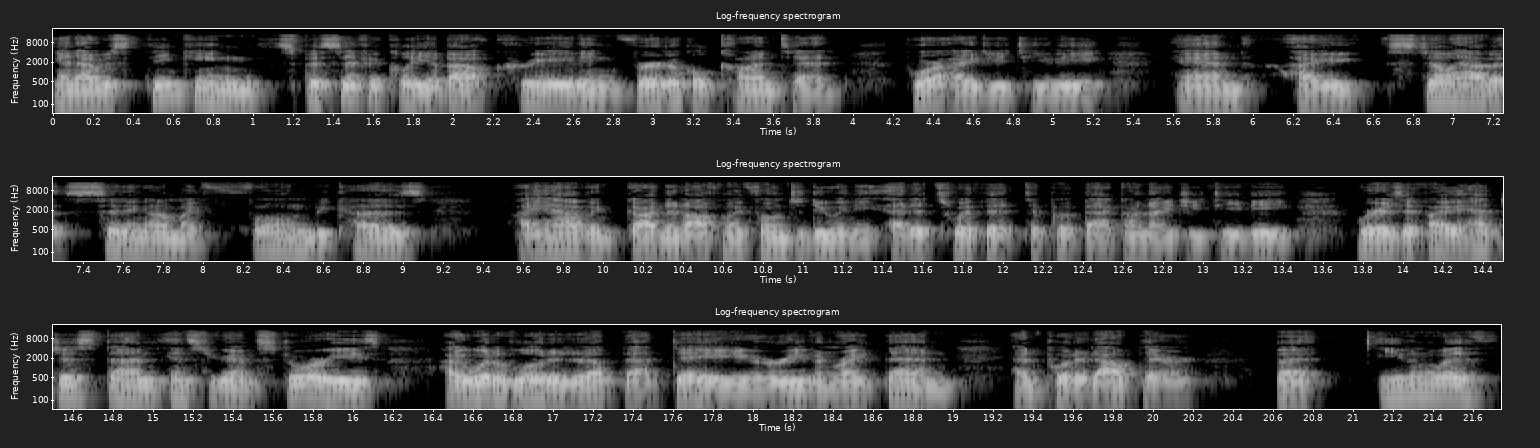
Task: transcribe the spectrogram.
and I was thinking specifically about creating vertical content for IGTV. And I still have it sitting on my phone because I haven't gotten it off my phone to do any edits with it to put back on IGTV. Whereas if I had just done Instagram stories, I would have loaded it up that day or even right then and put it out there. But even with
